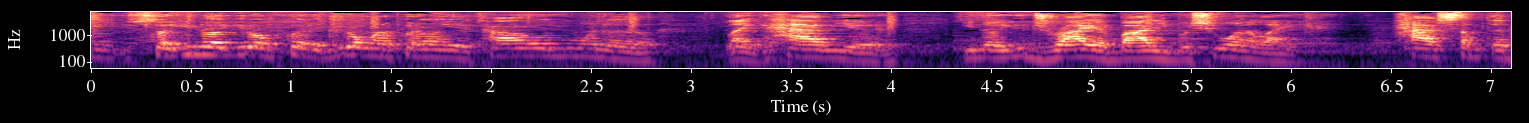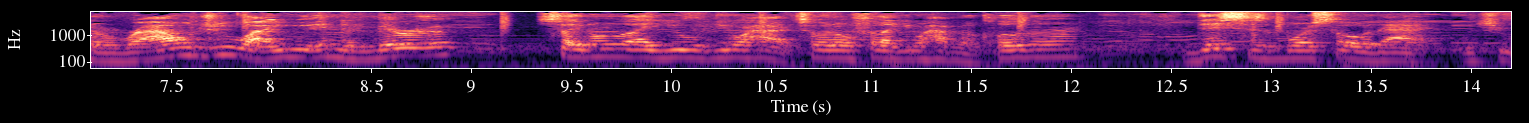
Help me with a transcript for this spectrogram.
you, so you know you don't put it, you don't want to put it on your towel. You want to, like, have your, you know, you dry your body, but you want to, like, have something around you while you in the mirror so you don't like you you don't have so it don't feel like you don't have no clothes on. This is more so that which you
